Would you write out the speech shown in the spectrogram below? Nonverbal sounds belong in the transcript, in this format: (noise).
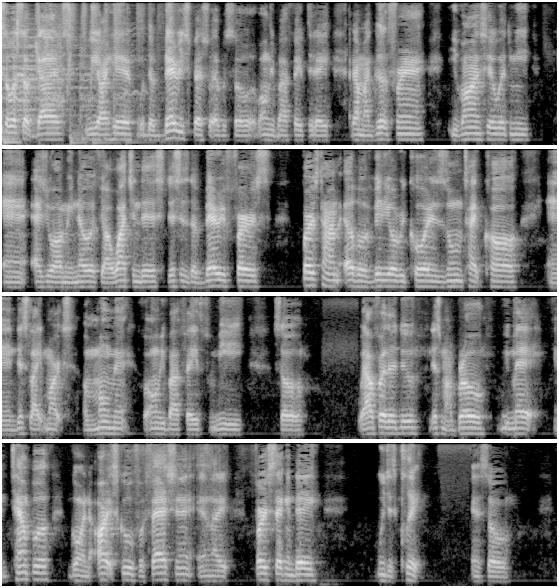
So what's up, guys? We are here with a very special episode of Only by Faith today. I got my good friend Yvonne's here with me, and as you all may know, if y'all watching this, this is the very first, first time ever video recording Zoom type call, and this like marks a moment for Only by Faith for me. So, without further ado, this is my bro. We met in Tampa, going to art school for fashion, and like first second day we just clicked. And so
